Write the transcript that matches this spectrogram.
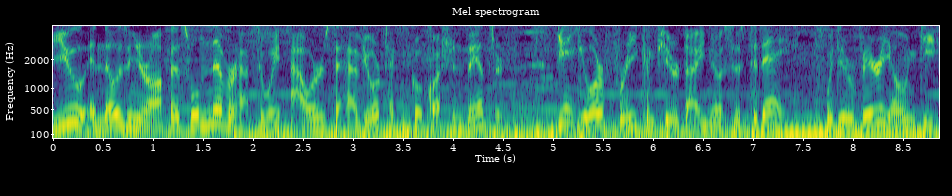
You and those in your office will never have to wait hours to have your technical questions answered. Get your free computer diagnosis today with your very own geek.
